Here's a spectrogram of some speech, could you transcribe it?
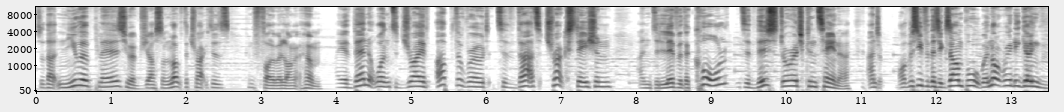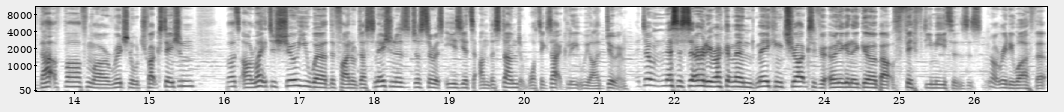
so that newer players who have just unlocked the tractors can follow along at home. I then want to drive up the road to that truck station and deliver the coal into this storage container. And obviously for this example, we're not really going that far from our original truck station, but I'd like to show you where the final destination is just so it's easier to understand what exactly we are doing. I don't necessarily recommend making trucks if you're only going to go about 50 meters, it's not really worth it.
